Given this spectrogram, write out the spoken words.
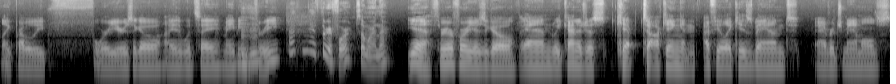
like probably 4 years ago, I would say, maybe 3. Uh, yeah, three or four, somewhere in there. Yeah, three or four years ago, and we kind of just kept talking. And I feel like his band, Average Mammals,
